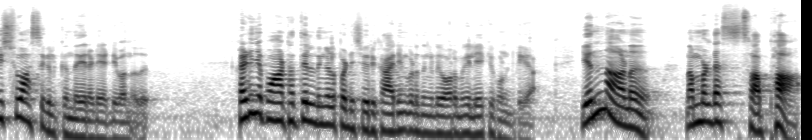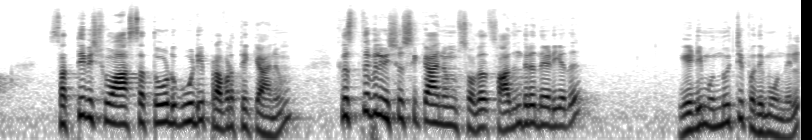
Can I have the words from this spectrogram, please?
വിശ്വാസികൾക്കും നേരിടേണ്ടി വന്നത്. കഴിഞ്ഞ പാഠത്തിൽ നിങ്ങൾ പഠിച്ച ഒരു കാര്യം കൂടെ നിങ്ങളുടെ ഓർമ്മയിലേക്ക് കൊണ്ടുവരിക. എന്നാണ് നമ്മളുടെ സഭ സത്യവിശ്വാസത്തോടുകൂടി പ്രവർത്തിക്കാനും ക്രിസ്തുവിൽ വിശ്വസിക്കാനും സ്വത സ്വാതന്ത്ര്യം നേടിയത്? എ ഡി മുന്നൂറ്റി പതിമൂന്നിൽ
